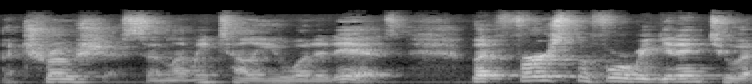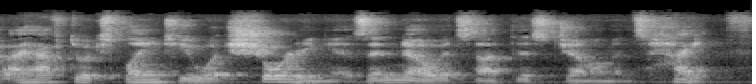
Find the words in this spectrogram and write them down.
atrocious. And let me tell you what it is. But first, before we get into it, I have to explain to you what shorting is. And no, it's not this gentleman's height.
